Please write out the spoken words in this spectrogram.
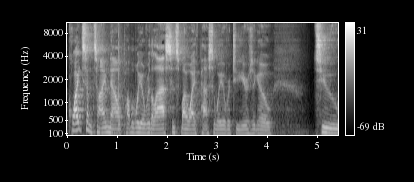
quite some time now, probably over the last, since my wife passed away over two years ago, to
